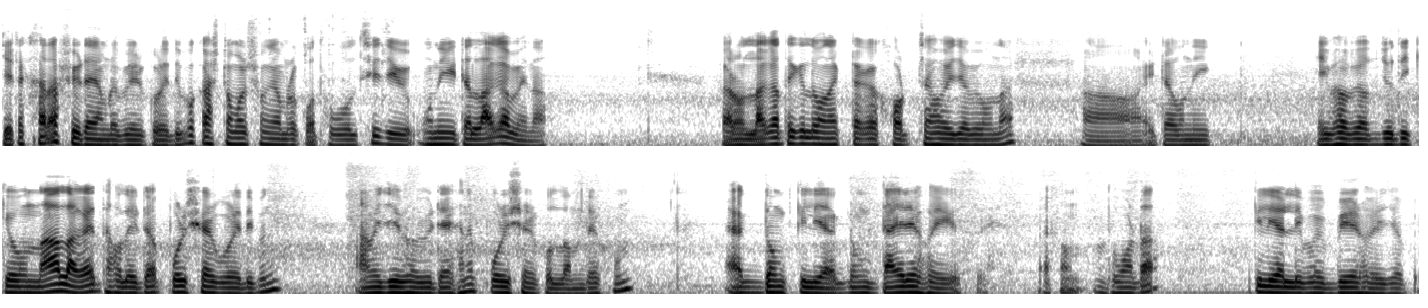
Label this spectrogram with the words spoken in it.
যেটা খারাপ, সেটাই আমরা বের করে দেবো। কাস্টমারের সঙ্গে আমরা কথা বলছি যে উনি এটা লাগাবে না। কারণ লাগাতে গেলে অনেক টাকা খরচা হয়ে যাবে ওনার। এটা উনি এইভাবে যদি কেউ না লাগায়, তাহলে এটা পরিষ্কার করে দিবেন। আমি যেভাবে এটা এখানে পরিষ্কার করলাম, দেখুন। একদম ক্লিয়ার একদম ডাইরেক্ট হয়ে গেছে। এখন ধোঁয়াটা ক্লিয়ারলি বের হয়ে যাবে।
